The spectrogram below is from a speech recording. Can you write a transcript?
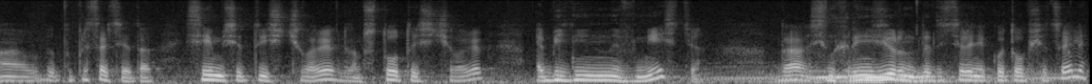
вы представьте, это 70 тысяч человек, или там 100 тысяч человек объединены вместе, да, синхронизированы для достижения какой-то общей цели,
